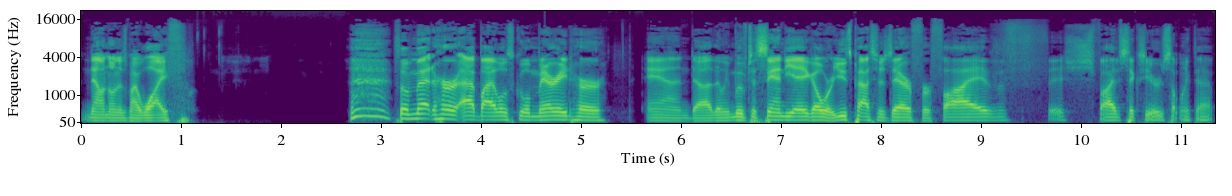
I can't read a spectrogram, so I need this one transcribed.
now known as my wife. so met her at Bible school, married her, and uh, then we moved to San Diego. We're youth pastors there for five ish, five six years, something like that,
